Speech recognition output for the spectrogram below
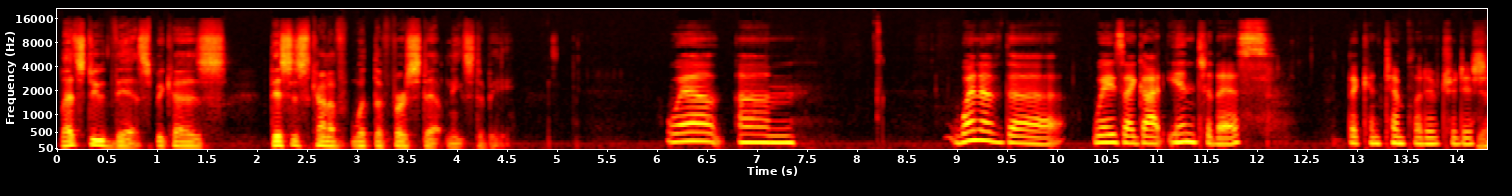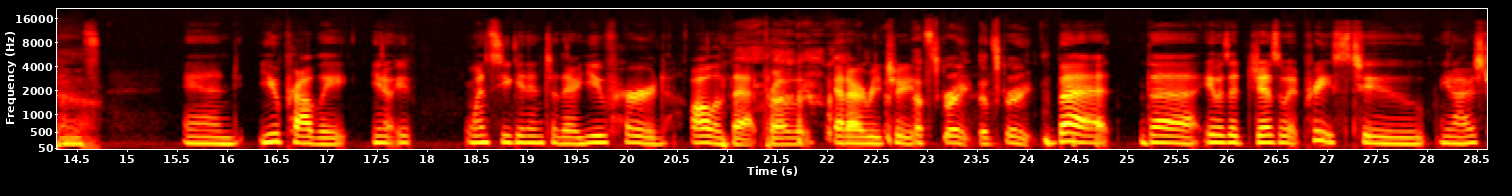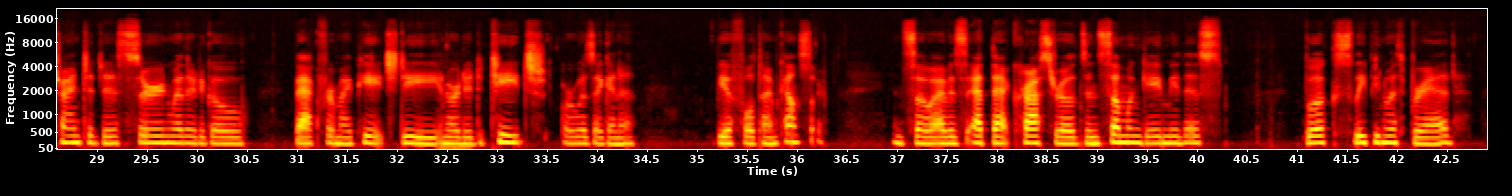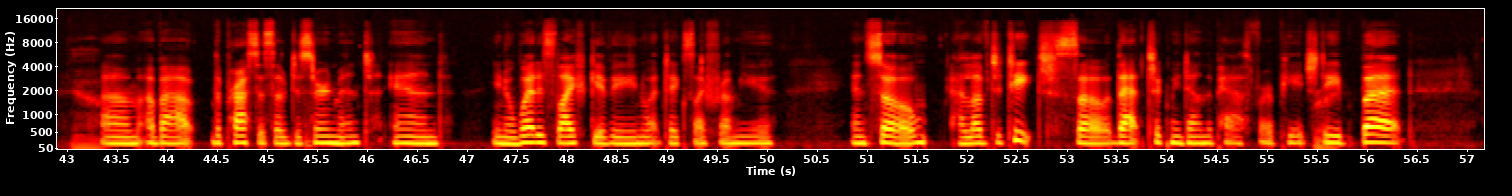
Let's do this because this is kind of what the first step needs to be. Well, um one of the ways I got into this, the contemplative traditions, and you probably, you know, if once you get into there, you've heard all of that probably at our retreat. That's great. That's great. but the it was a Jesuit priest who you know I was trying to discern whether to go back for my PhD in order to teach or was I going to be a full-time counselor. And so I was at that crossroads and someone gave me this book Sleeping with Bread Yeah. um, about the process of discernment and you know what is life giving what takes life from you and so i love to teach so that took me down the path for a phd Right. but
